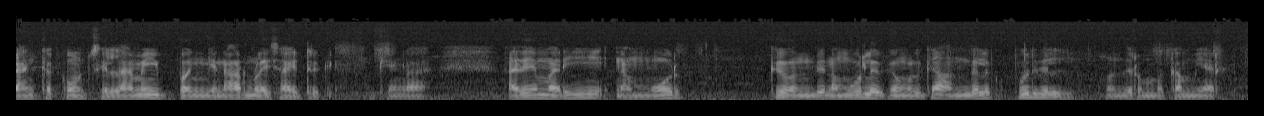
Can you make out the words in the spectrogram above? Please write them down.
பேங்க் அக்கௌண்ட்ஸ் எல்லாமே இப்போ இங்கே நார்மலைஸ் ஆகிட்டுருக்கு ஓகேங்களா அதே மாதிரி நம்ம ஊருக்கு வந்து நம்ம ஊரில் இருக்கவங்களுக்கு அந்தளவுக்கு புரிதல் வந்து ரொம்ப கம்மியாக இருக்குது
